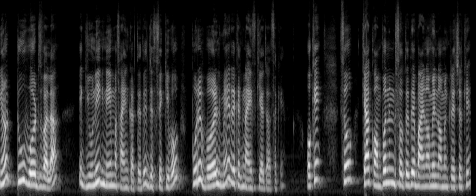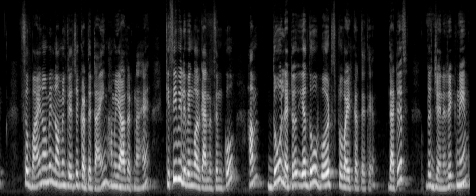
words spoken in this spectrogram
यू नो टू वर्ड्स वाला एक यूनिक नेम असाइन करते थे, जिससे कि वो पूरे वर्ल्ड में रिकग्नाइज किया जा सके। ओके सो क्या कॉम्पोनेंट्स होते थे बायनॉमियल नॉमिनक्लेचर के? सो बायनॉमियल नॉमिनक्लेचर करते टाइम हमें याद रखना है, किसी भी लिविंग ऑर्गेनिज्म को हम दो लेटर या दो वर्ड्स प्रोवाइड करते थे। That is the generic name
